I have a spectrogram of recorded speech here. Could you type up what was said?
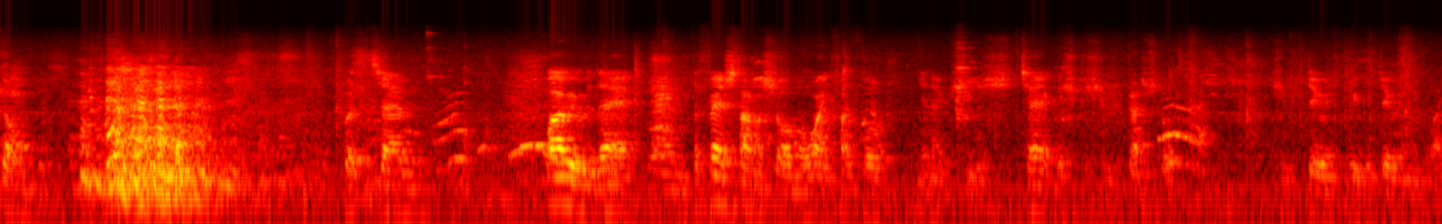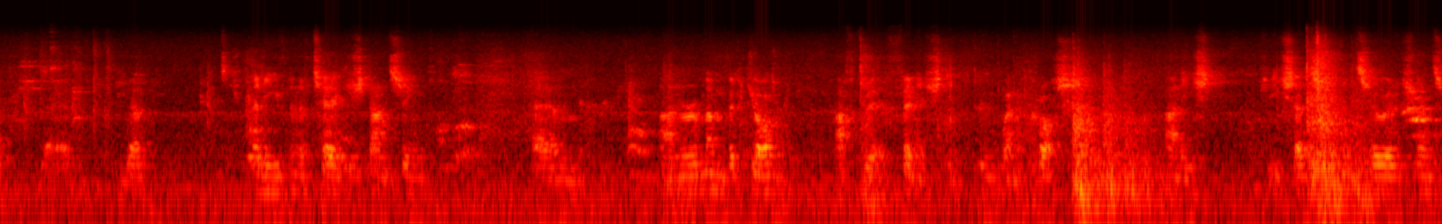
John. but um, while we were there, um, the first time I saw my wife, I thought, you know, she was Turkish because she was dressed up. She was doing, we were doing like uh, an evening of Turkish dancing. Um, and I remember John, after it finished, he went across and he, he said something to her and she went,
